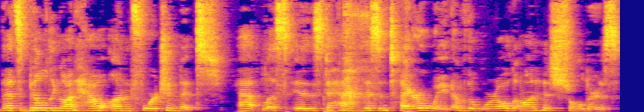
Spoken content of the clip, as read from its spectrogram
that's building on how unfortunate Atlas is to have this entire weight of the world on his shoulders.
